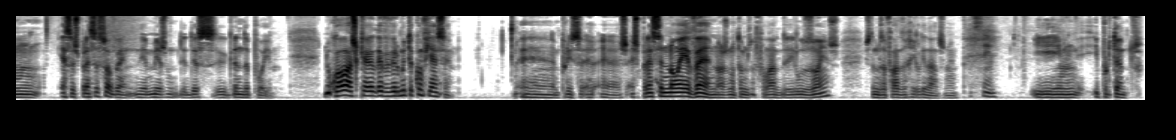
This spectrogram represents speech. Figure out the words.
Um, essa esperança só vem mesmo desse grande apoio, no qual acho que deve haver muita confiança. Uh, por isso, a, a, a, esperança não é vã, nós não estamos a falar de ilusões, estamos a falar de realidades, não é? Sim. E, e portanto,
